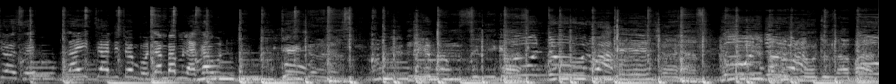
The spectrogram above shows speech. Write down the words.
mati yose. Laita nditombotamba mulakaundu kundurwa kundurwa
